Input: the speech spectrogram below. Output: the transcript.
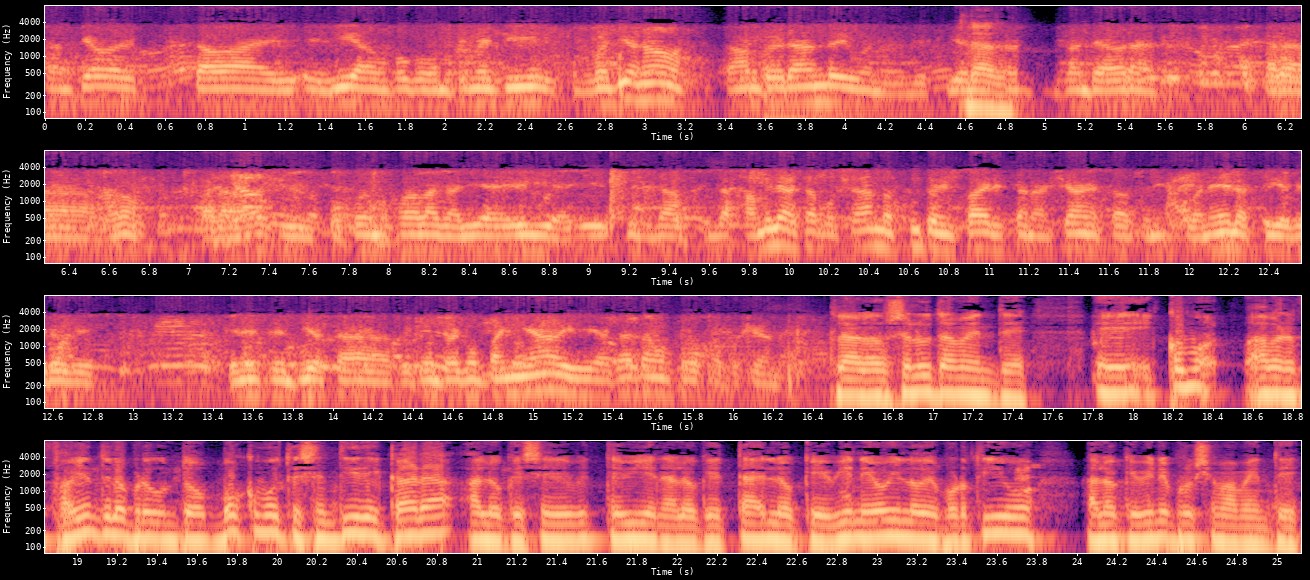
Santiago estaba el, el día un poco comprometido, comprometido no, estaban empeorando y bueno, decidí Claro. trasplante ahora para, no, para ver si se puede mejorar la calidad de vida. Y la, la familia está apoyando, justo mis padres están allá en Estados Unidos con él, así que creo que, que en ese sentido está recontra acompañado y acá estamos todos apoyando. Claro, absolutamente. Eh, ¿cómo, a ver, Fabián te lo pregunto, ¿vos cómo te sentís de cara a lo que se te viene, a lo que está, lo que viene hoy en lo deportivo, a lo que viene próximamente?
